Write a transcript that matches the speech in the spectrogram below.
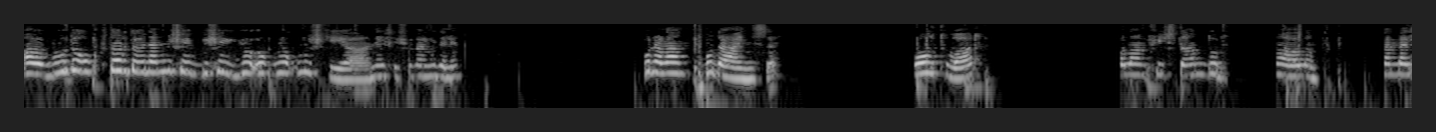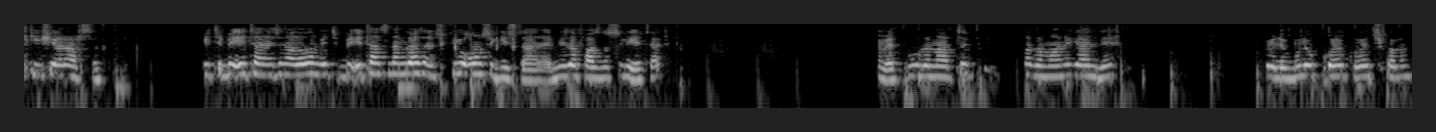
Abi burada o kadar da önemli şey bir şey yok, yokmuş ki ya. Neyse şuradan gidelim. Bu ne lan? Bu da aynısı. Bolt var. Falan fişten dur. Bunu alalım. Sen belki işe yararsın. Bir, bir, tanesini alalım. Bir, bir tanesinden kaç tane çıkıyor? 18 tane. Bize fazlasıyla yeter. Evet buradan artık zamanı geldi. Böyle blok koya koya çıkalım.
